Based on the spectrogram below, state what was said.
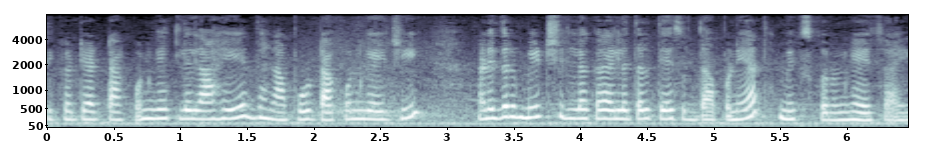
तिखट यात टाकून घेतलेलं आहे. धनापूर टाकून घ्यायची. आणि जर मीठ शिल्लक राहिलं तर ते सुद्धा आपण यात मिक्स करून घ्यायचं आहे.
